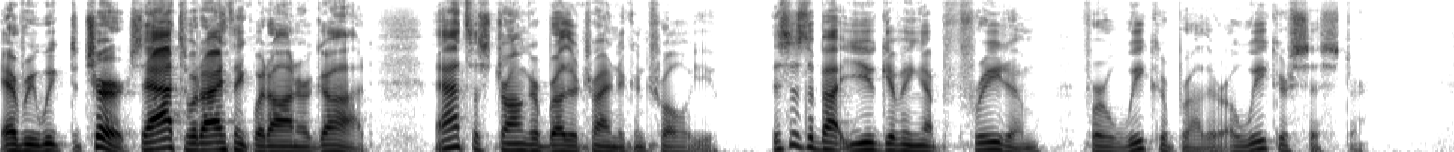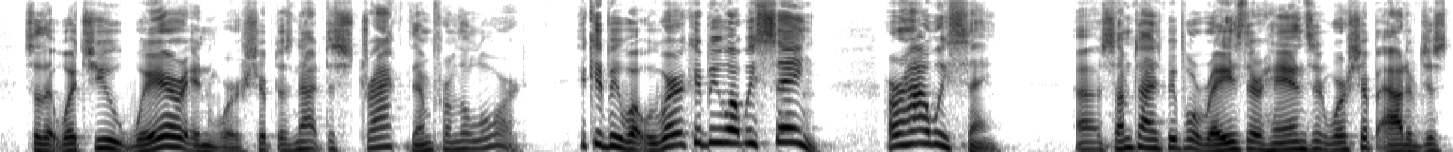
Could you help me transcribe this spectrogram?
every week to church. That's what I think would honor God. That's a stronger brother trying to control you. This is about you giving up freedom for a weaker brother, a weaker sister, so that what you wear in worship does not distract them from the Lord. It could be what we wear, it could be what we sing or how we sing. Uh, sometimes people raise their hands in worship out of just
